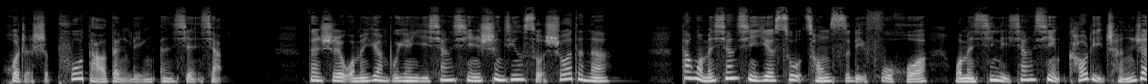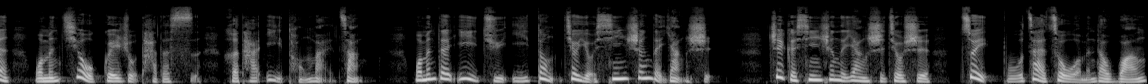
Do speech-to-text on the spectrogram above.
或者是扑倒等灵恩现象。但是我们愿不愿意相信圣经所说的呢？当我们相信耶稣从死里复活，我们心里相信，口里承认，我们就归入他的死，和他一同埋葬。我们的一举一动就有新生的样式。这个新生的样式就是罪不再做我们的王，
